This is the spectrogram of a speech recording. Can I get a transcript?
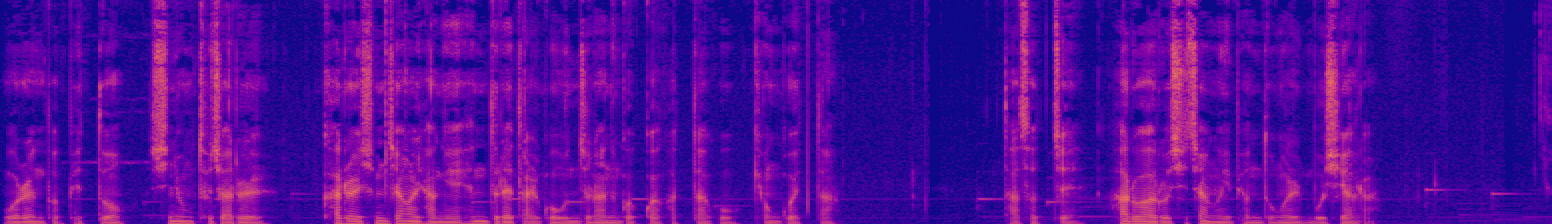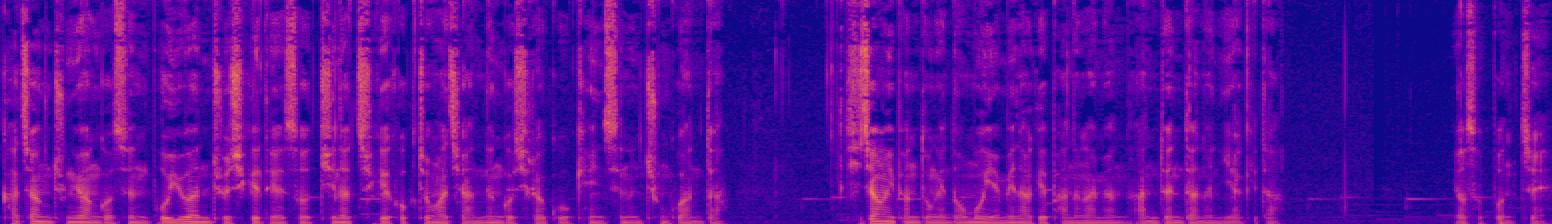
워렌 버핏도 신용 투자를 칼을 심장을 향해 핸들에 달고 운전하는 것과 같다고 경고했다. 다섯째, 하루하루 시장의 변동을 무시하라. 가장 중요한 것은 보유한 주식에 대해서 지나치게 걱정하지 않는 것이라고 케인스는 충고한다. 시장의 변동에 너무 예민하게 반응하면 안 된다는 이야기다. 여섯 번째,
